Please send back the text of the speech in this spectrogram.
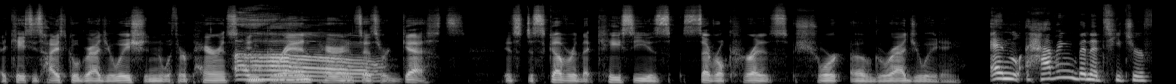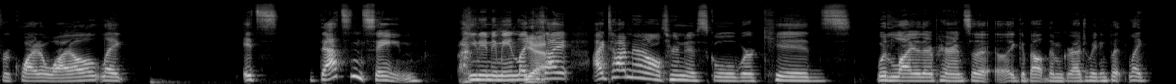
At Casey's high school graduation, with her parents and grandparents as her guests, it's discovered that Casey is several credits short of graduating. And having been a teacher for quite a while, like it's that's insane. You know what I mean? Like, Yeah. I I taught in an alternative school where kids would lie to their parents uh, like about them graduating, but like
